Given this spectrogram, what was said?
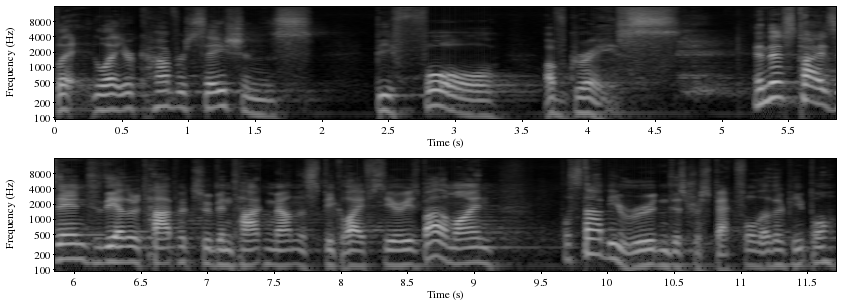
Let, let your conversations be full of grace. And this ties into the other topics we've been talking about in the Speak Life series. Bottom line, let's not be rude and disrespectful to other people.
